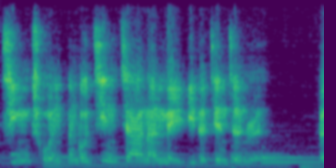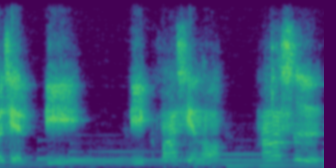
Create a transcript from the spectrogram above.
仅存能够进迦南美地的见证人，而且你你发现哦，他是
